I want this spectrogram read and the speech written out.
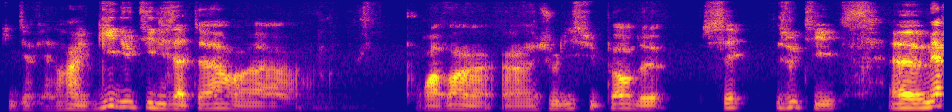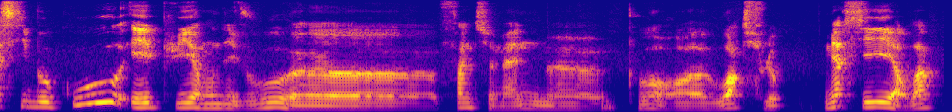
qui deviendra un guide utilisateur euh, pour avoir un, joli support de ces outils. Merci beaucoup et puis rendez-vous fin de semaine pour WordFlow. Merci, au revoir.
